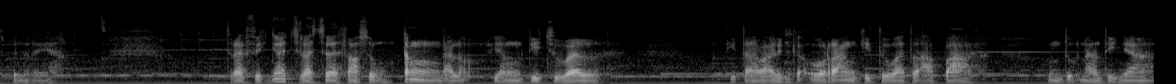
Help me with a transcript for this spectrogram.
sebenarnya. Trafficnya jelas-jelas langsung teng. Kalau yang dijual ditawarin ke orang gitu atau apa untuk nantinya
